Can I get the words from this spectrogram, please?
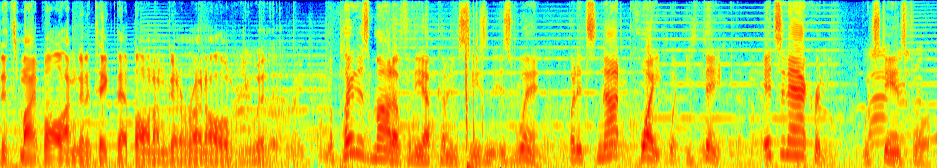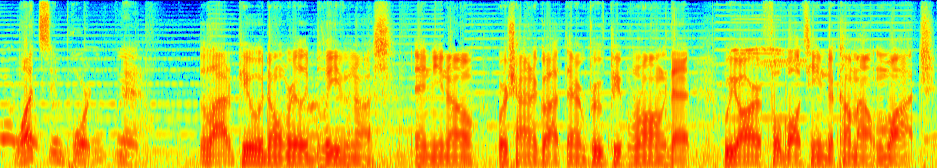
"It's my ball. I'm going to take that ball and I'm going to run all over you with it." La Plata's motto for the upcoming season is win, but it's not quite what you think. It's an acronym, which stands for What's Important Now. A lot of people don't really believe in us, and you know, we're trying to go out there and prove people wrong that we are a football team to come out and watch.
